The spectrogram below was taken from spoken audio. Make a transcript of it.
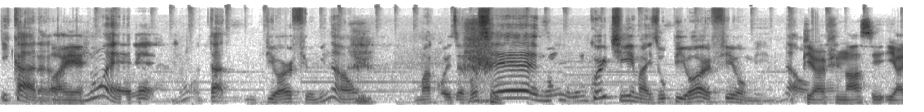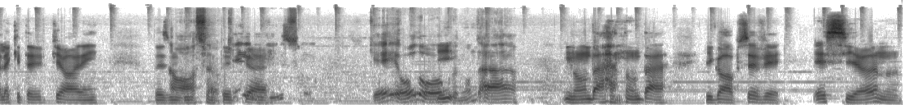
E, cara, Olha. não é. Não, tá, pior filme, não. Uma coisa é você não, não curtir, mas o pior filme, não. Pior né? filme. Nossa, e olha que teve pior, hein? 2021 Nossa, teve que pior. isso? Que, ô louco, E- não dá. Não dá, não dá. Igual, pra você ver, esse ano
